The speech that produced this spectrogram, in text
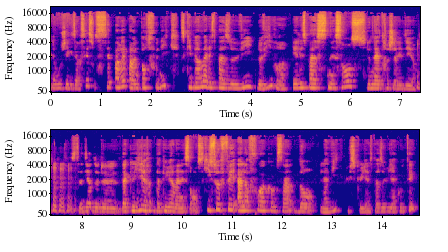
là où j'ai exercé, sont séparés par une porte phonique, ce qui permet à l'espace de vie de vivre et l'espace naissance de naître, j'allais dire. C'est-à-dire de, d'accueillir, d'accueillir la naissance, qui se fait à la fois comme ça dans la vie, puisqu'il y a l'espace de vie à côté,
